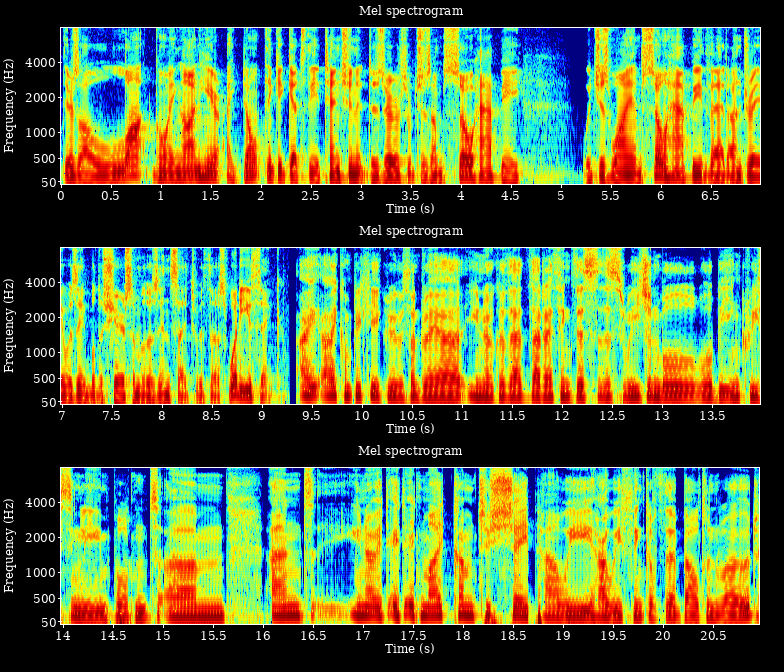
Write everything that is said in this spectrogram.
there's a lot going on here. I don't think it gets the attention it deserves, which is I'm so happy which is why I'm so happy that Andrea was able to share some of those insights with us. What do you think? I, I completely agree with Andrea. You know, because that, that I think this this region will will be increasingly important, um, and you know, it, it, it might come to shape how we how we think of the Belt and Road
